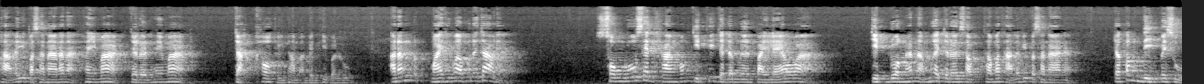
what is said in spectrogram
ถะและวิปัสสนานั้นนะให้มากเจริญให้มากจะเข้าถึงธรรมอันเป็นที่บรรลุอันนั้นหมายถึงว่าพระพุทธเจ้าเนี่ย ทรงรู้เส้นทางของจิตที่จะดำเนินไปแล้วว่า จิตดวงนั้นนะเมื่อเจริญสมถะและวิปัสสนาเนี่ยจะต้องดิ่งไปสู่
